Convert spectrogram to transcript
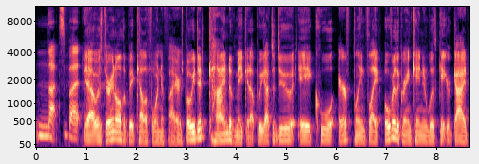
nuts, but Yeah, it was during all the big California fires, but we did kind of make it up. We got to do a cool airplane flight over the Grand Canyon with Get Your Guide.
